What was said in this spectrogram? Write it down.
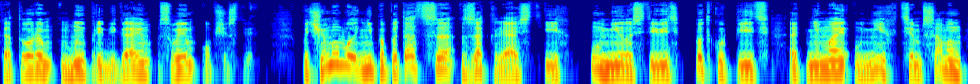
которым мы прибегаем в своем обществе? Почему бы не попытаться заклясть их, умилостивить, подкупить, отнимая у них тем самым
